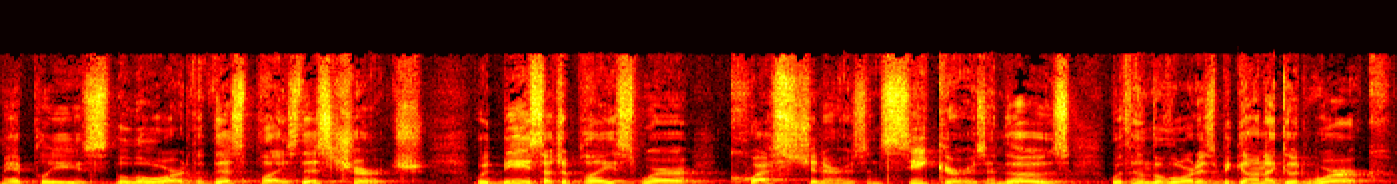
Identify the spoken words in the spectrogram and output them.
May it please the Lord that this place, this church, would be such a place where questioners and seekers and those with whom the Lord has begun a good work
